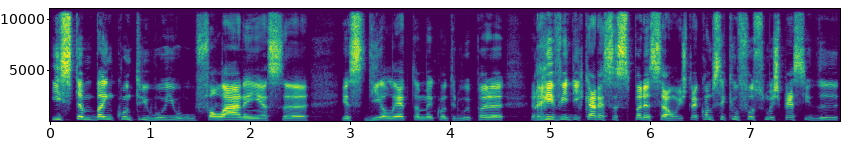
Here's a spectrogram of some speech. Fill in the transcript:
Isso também contribui, o falarem essa, esse dialeto também contribui para reivindicar essa separação. Isto é como se aquilo fosse uma espécie de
